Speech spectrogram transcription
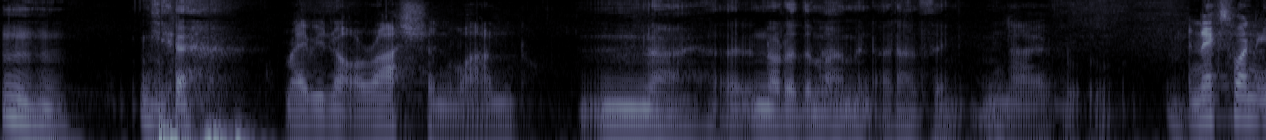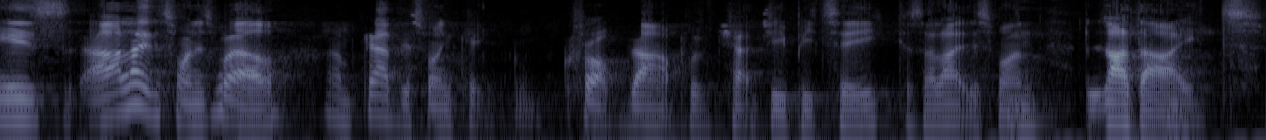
Yeah, Maybe not a Russian one. no, not at the moment. I don't think. No. The next one is I like this one as well. I'm glad this one cropped up with ChatGPT because I like this one. Luddite.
